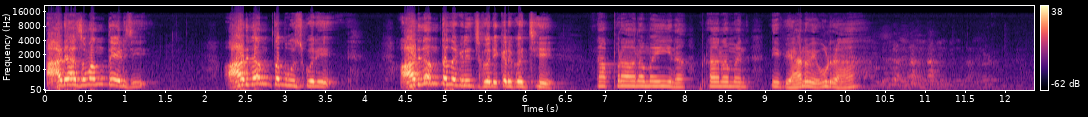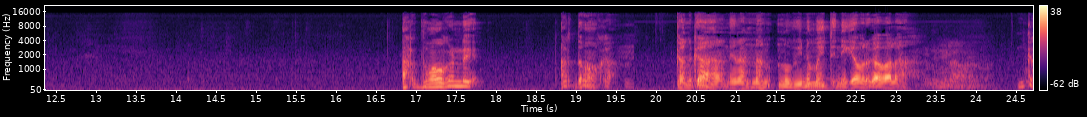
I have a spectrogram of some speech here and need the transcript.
ఆడాసమంతా ఏడిచి ఆడిదంతా పూసుకొని ఆడిదంతా తగిలించుకొని ఇక్కడికి వచ్చి నా ప్రాణమైన ప్రాణమైన నీ ప్రాణం ఎవడురా? అర్థం అవ్వకండి అర్థం అవ్వక కనుక నేను అన్నాను నువ్వు ఇనుమైతే నీకెవరు కావాలా? ఇంకా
